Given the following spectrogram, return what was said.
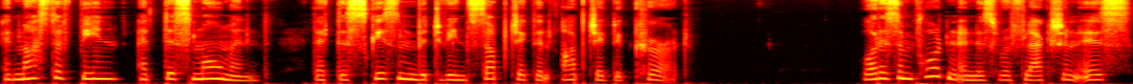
It must have been at this moment that the schism between subject and object occurred. What is important in this reflection is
